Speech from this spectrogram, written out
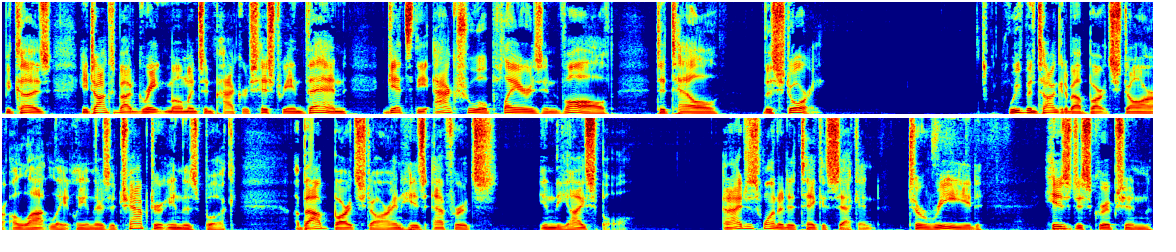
because he talks about great moments in Packers history and then gets the actual players involved to tell the story. We've been talking about Bart Starr a lot lately, and there's a chapter in this book about Bart Starr and his efforts in the Ice Bowl. And I just wanted to take a second to read his description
